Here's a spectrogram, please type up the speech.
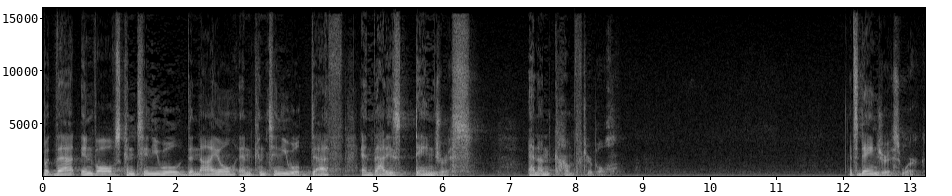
but that involves continual denial and continual death, and that is dangerous and uncomfortable. It's dangerous work.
